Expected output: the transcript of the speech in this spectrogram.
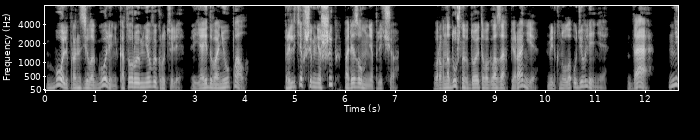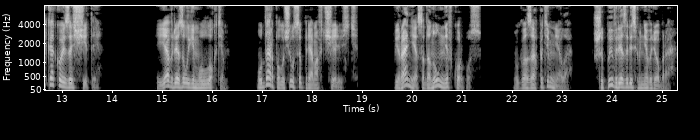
Боль пронзила голень, которую мне выкрутили, я едва не упал. Прилетевший мне шип порезал мне плечо. В равнодушных до этого глазах пираньи мелькнуло удивление. Да, никакой защиты. Я врезал ему локтем. Удар получился прямо в челюсть. Пиранья саданул мне в корпус. В глазах потемнело. Шипы врезались мне в ребра.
